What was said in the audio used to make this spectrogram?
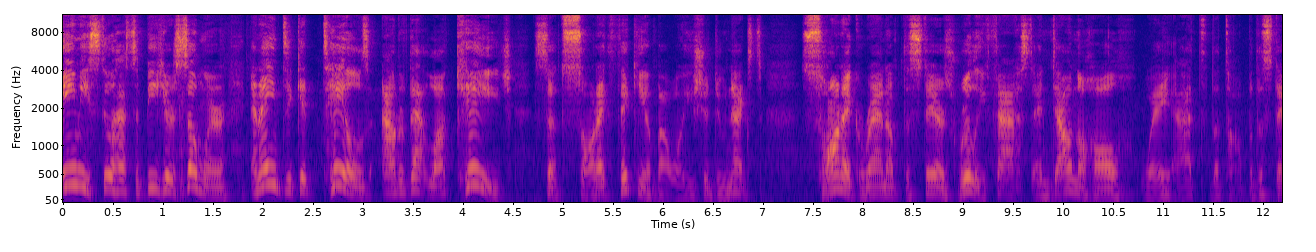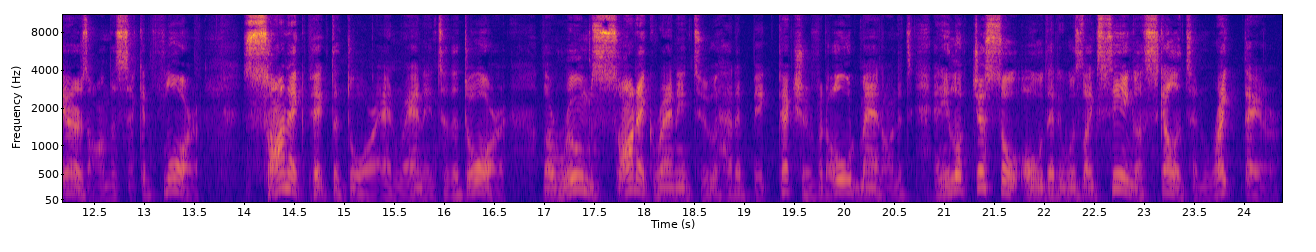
Amy still has to be here somewhere, and I need to get Tails out of that locked cage, said Sonic, thinking about what he should do next. Sonic ran up the stairs really fast and down the hallway at the top of the stairs on the second floor. Sonic picked the door and ran into the door. The room Sonic ran into had a big picture of an old man on it, and he looked just so old that it was like seeing a skeleton right there.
